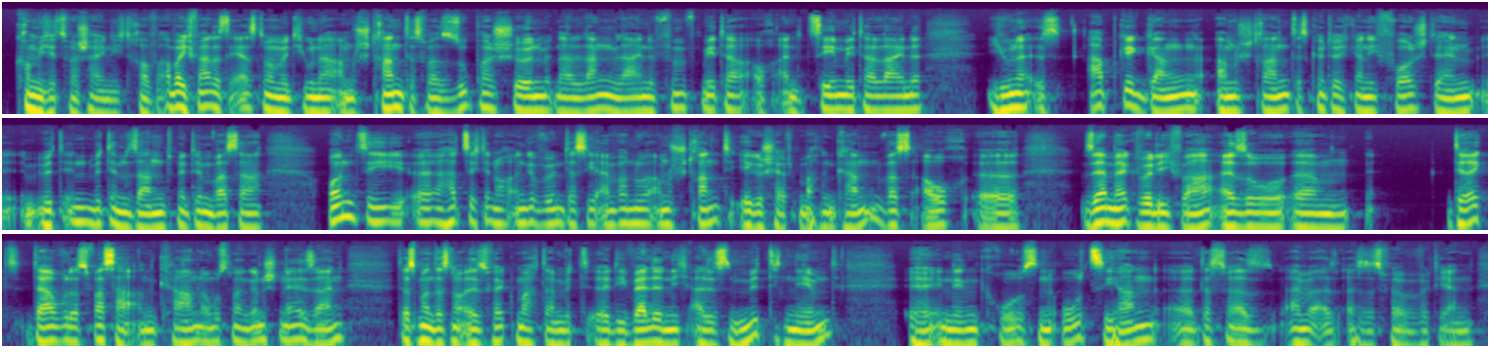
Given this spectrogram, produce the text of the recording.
komme ich jetzt wahrscheinlich nicht drauf. Aber ich war das erste Mal mit Juna am Strand. Das war super schön mit einer langen Leine, fünf Meter, auch eine zehn Meter Leine. Juna ist abgegangen am Strand, das könnt ihr euch gar nicht vorstellen, mit, in, mit dem Sand, mit dem Wasser. Und sie äh, hat sich dann noch angewöhnt, dass sie einfach nur am Strand ihr Geschäft machen kann, was auch äh, sehr merkwürdig war. Also ähm, direkt da, wo das Wasser ankam, da muss man ganz schnell sein, dass man das noch alles wegmacht, damit äh, die Welle nicht alles mitnimmt äh, in den großen Ozean. Äh, das war einfach, also das war wirklich ein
